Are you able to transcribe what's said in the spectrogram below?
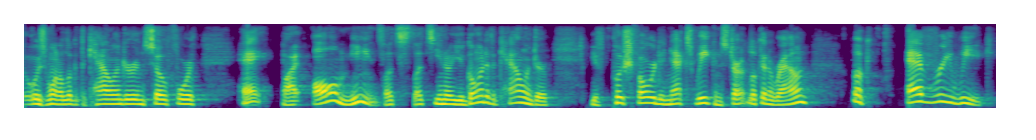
always want to look at the calendar and so forth. Hey, by all means, let's let's you know, you go into the calendar, you push forward to next week and start looking around. Look, every week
